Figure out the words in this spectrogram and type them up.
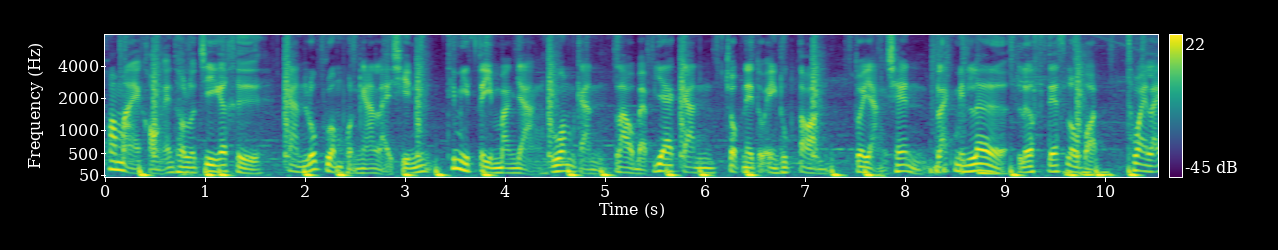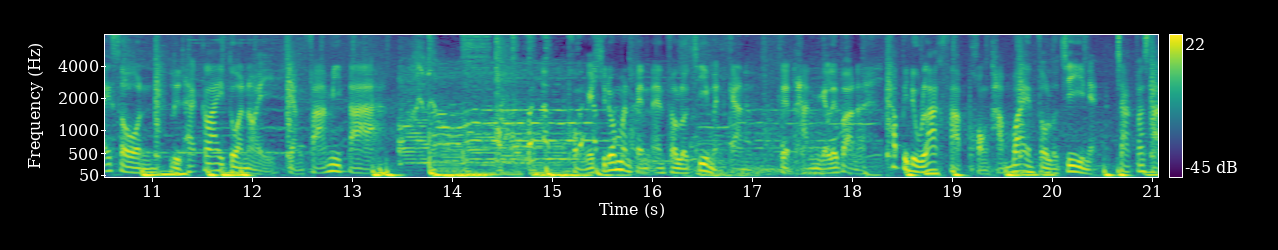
ความหมายของ anthology ก็คือการรวบรวมผลงานหลายชิ้น ที่มีธีมบางอย่างร่วมกันเล่าแบบแยกกันจบในตัวเองทุกตอน ตัวอย่างเช่น Black Mirror Love Death Robot Twilight Zone หรือถ้าใกล้ตัวหน่อย อย่างฟ้ามีตา ผมก็คิดว่ามันเป็น anthology เหมือนกัน เกิดทันกันหรือเปล่านะ ถ้าไปดูรากศัพท์ของคำว่า anthology เนี่ย จากภาษา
